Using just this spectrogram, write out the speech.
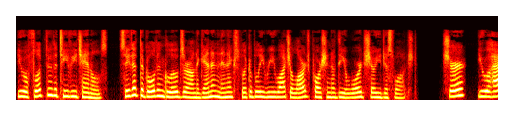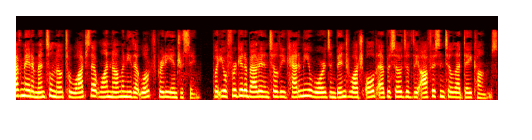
You will flip through the TV channels, See that the Golden Globes are on again and inexplicably rewatch a large portion of the award show you just watched. Sure, you will have made a mental note to watch that one nominee that looked pretty interesting, but you'll forget about it until the Academy Awards and binge watch old episodes of The Office until that day comes.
